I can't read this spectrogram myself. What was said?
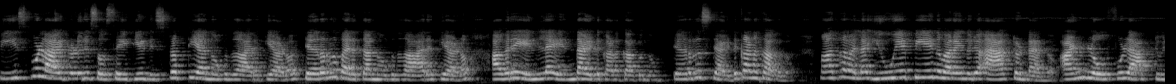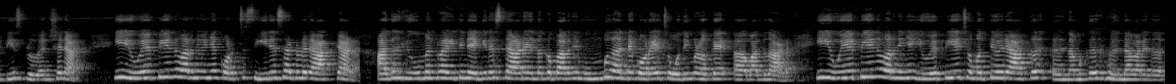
പീസ്ഫുൾ ആയിട്ടുള്ള ഒരു സൊസൈറ്റിയെ ഡിസ്ട്രപ്റ്റ് ചെയ്യാൻ നോക്കുന്നത് ആരൊക്കെയാണോ? ടെറർ പരത്താൻ നോക്കുന്നത് ആരൊക്കെയാണോ? അവരെ എല്ലാം എന്തായിട്ട് കണക്കാക്കുന്നു? ടെററിസ്റ്റ് ആയിട്ട് കണക്കാക്കുന്നു. മാത്രമല്ല യു എ പി എന്ന് പറയുന്ന ഒരു ആക്ട് ഉണ്ടായിരുന്നു. അൺലോഫുൾ ആക്ടിവിറ്റീസ് പ്രിവെൻഷൻ ആക്ട് ഈ യു എ പി എന്ന് പറഞ്ഞു കഴിഞ്ഞാൽ കുറച്ച് സീരിയസ് ആയിട്ടുള്ള ഒരു ആക്ട് ആണ്. അത് ഹ്യൂമൻ റൈറ്റിന് എഗനസ്റ്റ് ആണ് എന്നൊക്കെ പറഞ്ഞ് മുമ്പ് തന്നെ കുറെ ചോദ്യങ്ങളൊക്കെ വന്നതാണ്. ഈ യു എ പി എന്ന് പറഞ്ഞു കഴിഞ്ഞാൽ യു എ പി എ ചുമത്തിയ ഒരാൾക്ക് നമുക്ക് എന്താ പറയുന്നത്?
